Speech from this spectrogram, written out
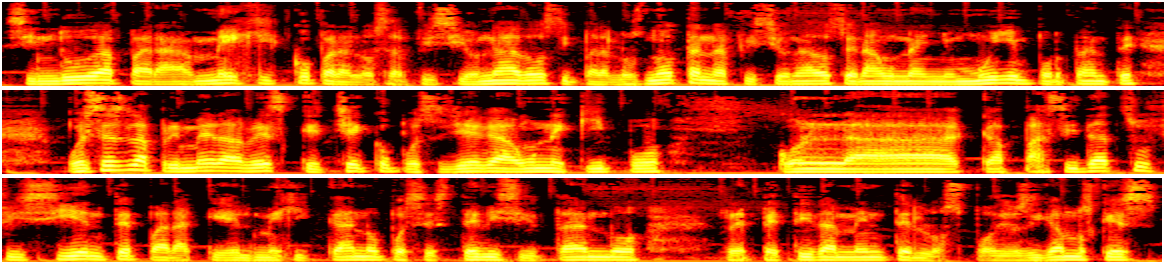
sin duda para México, para los aficionados y para los no tan aficionados será un año muy importante, pues es la primera vez que Checo pues llega a un equipo con la capacidad suficiente para que el mexicano pues esté visitando repetidamente los podios. Digamos que es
